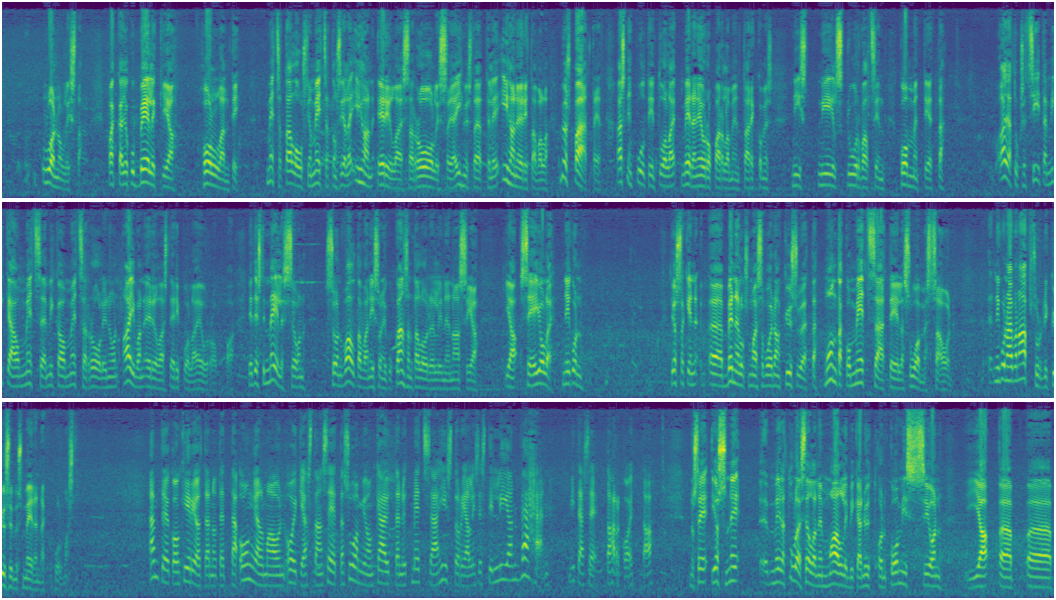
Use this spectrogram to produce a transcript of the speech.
luonnollista. Vaikka joku Belgia, Hollanti, metsätalous ja metsät on siellä ihan erilaisessa roolissa ja ihmiset ajattelee ihan eri tavalla, myös päättäjät. Äsken kuultiin tuolla meidän europarlamentaarikko myös Niels Durvaltsin kommentti, että ajatukset siitä, mikä on metsä ja mikä on metsän rooli, ne on aivan erilaiset eri puolilla Eurooppaa. Ja tietysti meille se on, se on valtavan iso niin kansantaloudellinen asia, ja se ei ole, niin kuin jossakin Benelux-maissa voidaan kysyä, että montako metsää teillä Suomessa on? Niin kuin aivan absurdi kysymys meidän näkökulmasta. MTK on kirjoittanut, että ongelma on oikeastaan se, että Suomi on käyttänyt metsää historiallisesti liian vähän. Mitä se tarkoittaa? No se, jos ne, meillä tulee sellainen malli, mikä nyt on komission ja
